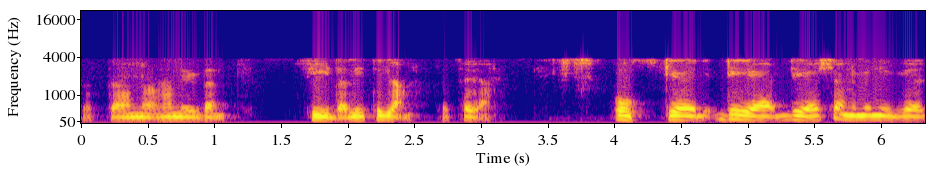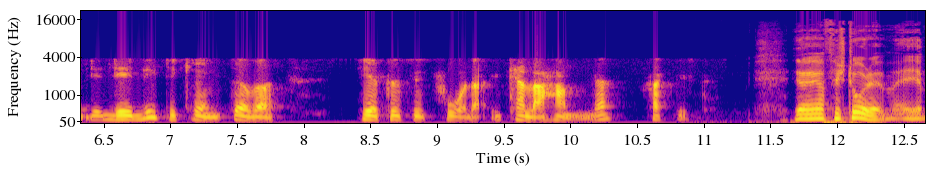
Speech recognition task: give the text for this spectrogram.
Att han, han har ju vänt sida lite grann så att säga. Och eh, det, det jag känner mig nu, det, det är lite kränkt över att helt plötsligt få kalla handen faktiskt. Ja, jag förstår det. Jag-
